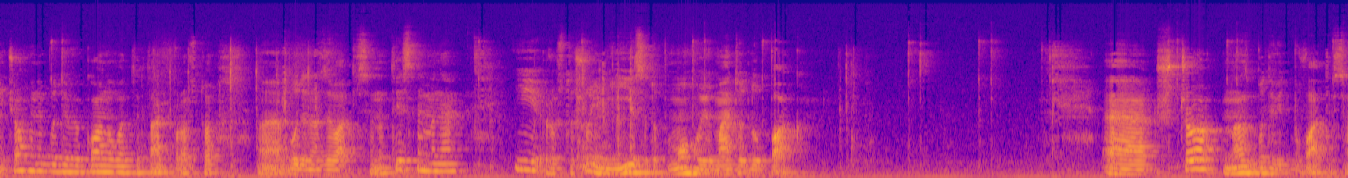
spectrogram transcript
нічого не буде виконувати, так, просто е, буде називатися Натисни мене і розташуємо її за допомогою методу pack. Е, Що в нас буде відбуватися?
